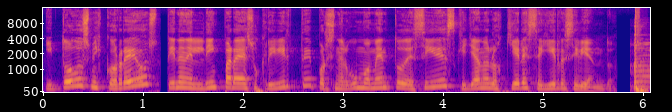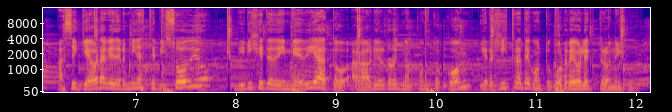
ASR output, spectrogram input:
y todos mis correos tienen el link para suscribirte por si en algún momento decides que ya no los quieres seguir recibiendo. Así que ahora que termina este episodio, dirígete de inmediato a gabrielroitman.com y regístrate con tu correo electrónico.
